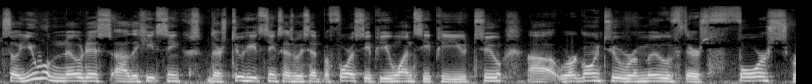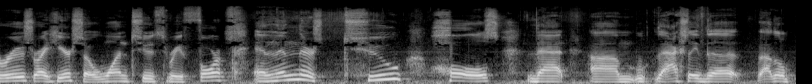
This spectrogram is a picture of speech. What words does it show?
So you will notice uh, the heat sinks. There's two heat sinks, as we said before, CPU one, CPU two. Uh, we're going to remove, there's four screws right here. So one, two, three, four. And then there's two holes that um, actually the uh, little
